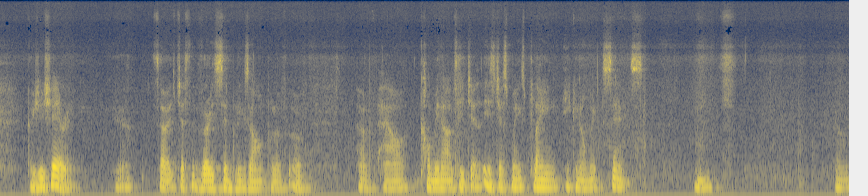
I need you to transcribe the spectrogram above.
because you share it. Yeah. So it's just a very simple example of, of, of how communality just, is just makes plain economic sense. Mm.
